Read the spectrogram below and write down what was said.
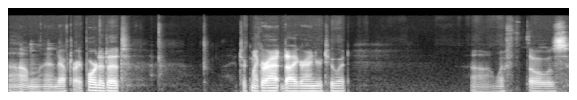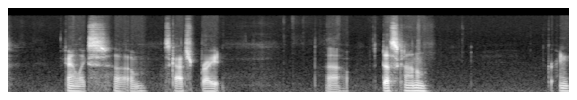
Um, and after I ported it, I took my die grinder to it uh, with those kind of like um, Scotch-Brite uh, disc on them. Grind,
